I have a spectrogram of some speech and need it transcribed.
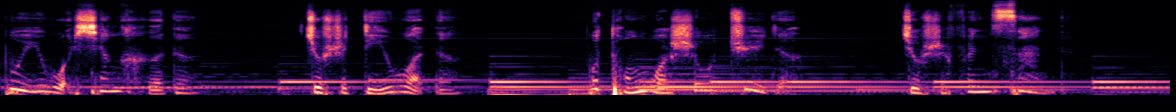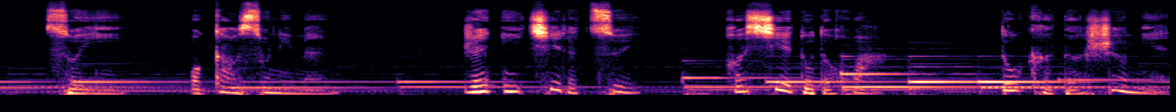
不与我相合的，就是敌我的；不同我收据的，就是分散的。所以我告诉你们，人一切的罪和亵渎的话，都可得赦免；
